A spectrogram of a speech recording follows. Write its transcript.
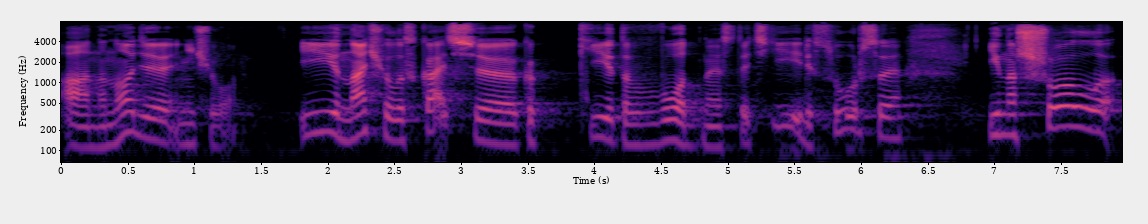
а на Node ничего. И начал искать э, какие-то вводные статьи, ресурсы, и нашел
